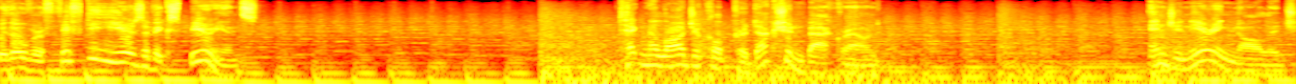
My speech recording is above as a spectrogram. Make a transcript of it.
With over 50 years of experience, technological production background, engineering knowledge,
